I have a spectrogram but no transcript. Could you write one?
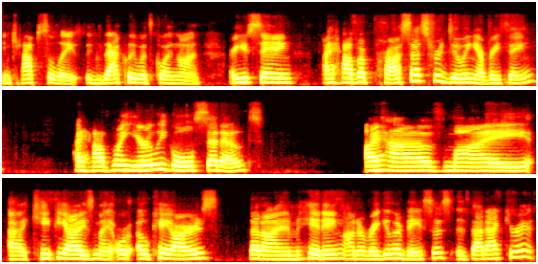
encapsulate exactly what's going on. Are you saying I have a process for doing everything? I have my yearly goals set out. I have my uh, KPIs, my or OKRs that I'm hitting on a regular basis. Is that accurate?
